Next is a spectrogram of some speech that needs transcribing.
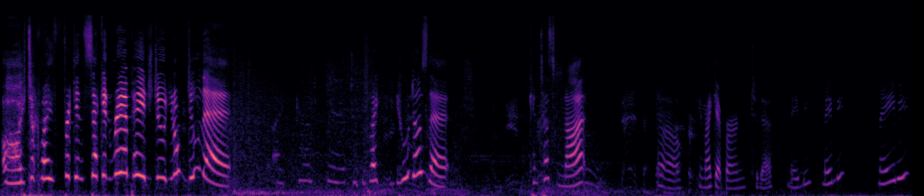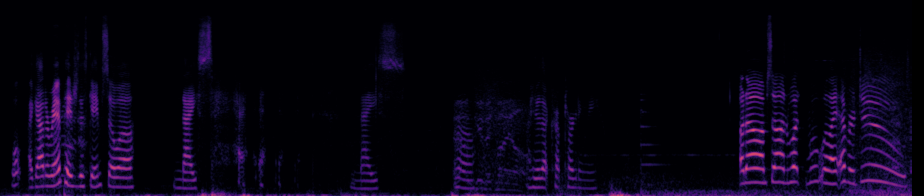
Oh, he took my freaking second rampage, dude. You don't do that. Like, who does that? Can Tusk not? Oh, he might get burned to death. Maybe, maybe, maybe. Well, I got a rampage this game, so uh, nice, nice. Oh, I hear that crap targeting me. Oh no, I'm stunned. What, what will I ever do?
